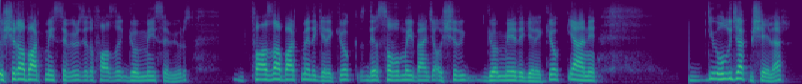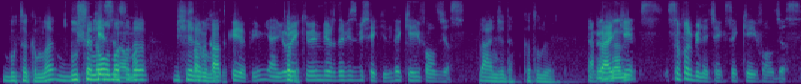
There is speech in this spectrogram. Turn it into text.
aşırı abartmayı seviyoruz ya da fazla gömmeyi seviyoruz. Fazla abartmaya da gerek yok. De, savunmayı bence aşırı gömmeye de gerek yok. Yani olacak bir şeyler bu takımla. Bu Şu sene olmasa ama da bir şeyler Sana olacak. katkı yapayım. Yani Euro Tabii. 2001'de biz bir şekilde keyif alacağız. Bence de katılıyorum. Yani belki ben- sıfır bile çeksek keyif alacağız.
